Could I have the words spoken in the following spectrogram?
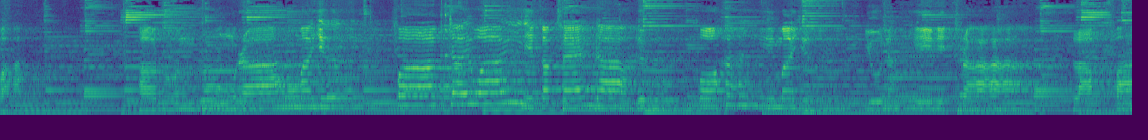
ว่างอรุณรุ่งรางมาเยือน ฝากใจไว้กับแสงดาวเดือนขอให้มาเยือนอยู่ในนิทรา หลับฝั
